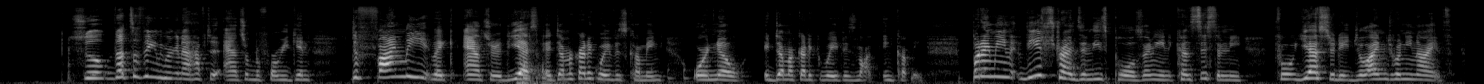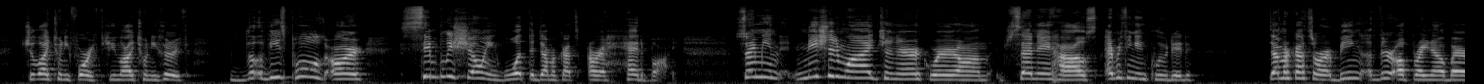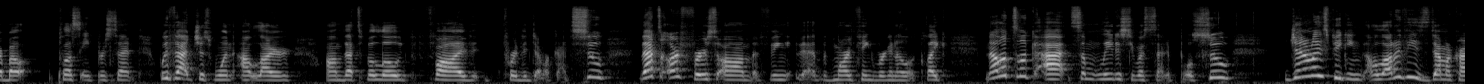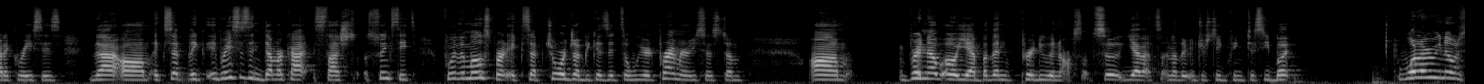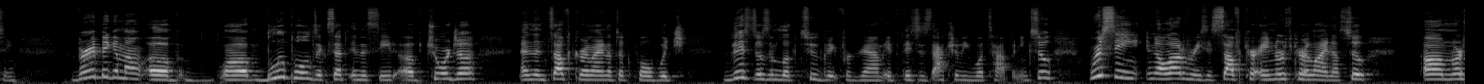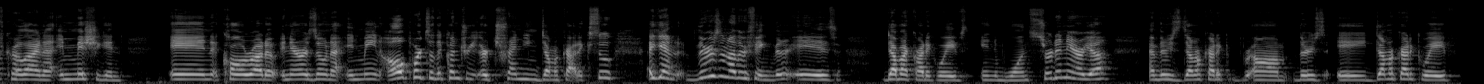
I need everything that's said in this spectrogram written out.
So that's the thing we're gonna have to answer before we can finally like answer yes, a democratic wave is coming, or no, a democratic wave is not incoming. But I mean, these trends in these polls, I mean, consistently for yesterday, July 29th, July 24th, July 23rd, th- these polls are simply showing what the Democrats are ahead by. So I mean, nationwide generic where um Senate, House, everything included, Democrats are being they're up right now by about plus eight percent. With that, just one outlier um that's below five for the Democrats. So that's our first um thing more thing we're gonna look like. Now let's look at some latest U.S. Senate polls. So generally speaking, a lot of these Democratic races that um except like races in Democrat slash swing states for the most part, except Georgia because it's a weird primary system. Um, right now, oh yeah, but then Perdue and Ossoff. So yeah, that's another interesting thing to see. But what are we noticing? Very big amount of um, blue polls, except in the state of Georgia, and then South Carolina took poll, which this doesn't look too great for Graham if this is actually what's happening. So we're seeing in a lot of races, South Car- in North Carolina. So um, North Carolina, in Michigan, in Colorado, in Arizona, in Maine, all parts of the country are trending Democratic. So again, there's another thing. There is Democratic waves in one certain area, and there's Democratic um there's a Democratic wave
